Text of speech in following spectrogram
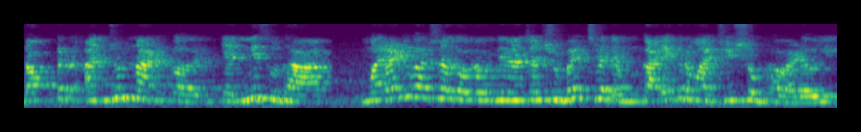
डॉक्टर अंजुम नाडकर यांनी सुद्धा मराठी भाषा गौरव दिनाच्या शुभेच्छा देऊन कार्यक्रमाची शोभा वाढवली.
